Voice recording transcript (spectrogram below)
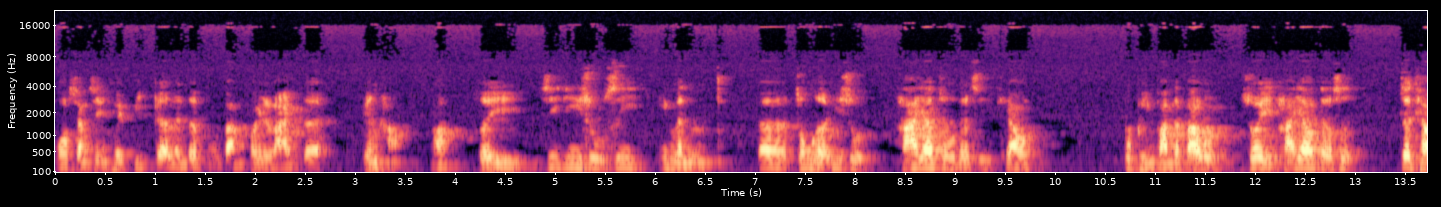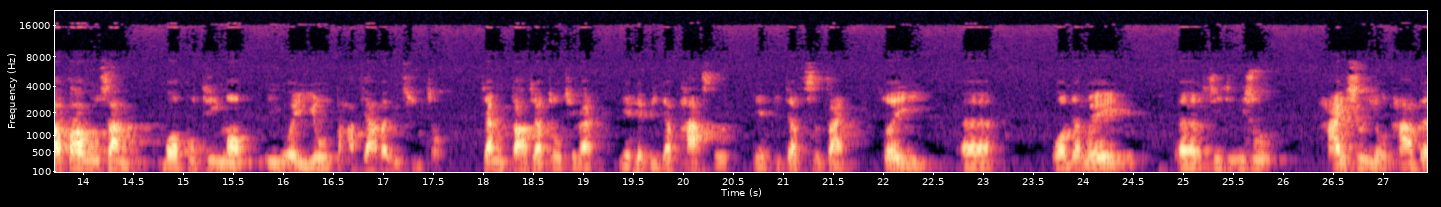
我相信会比个人的负担会来的更好啊。所以戏剧艺术是一一门呃综合艺术，它要走的是一条。不平凡的道路，所以他要的是这条道路上我不寂寞，因为有大家的一起走，这样大家走起来也会比较踏实，也比较自在。所以呃，我认为呃戏剧艺术还是有它的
